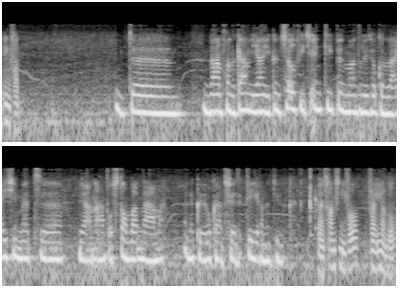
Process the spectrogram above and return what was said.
Ingang. De naam van de kamer, ja, je kunt zelf iets intypen, maar er is ook een lijstje met uh, ja, een aantal standaardnamen. En dan kun je ook uit selecteren natuurlijk. Uitgangsniveau, variabel.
